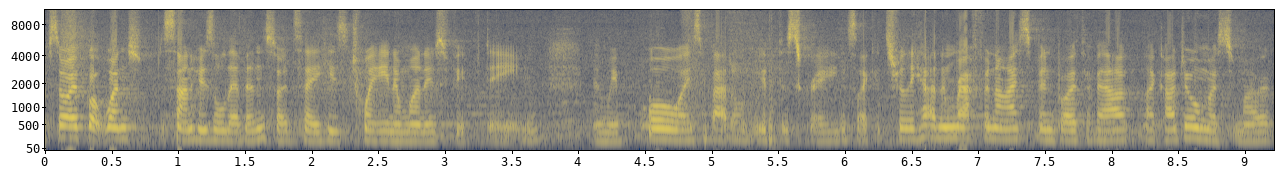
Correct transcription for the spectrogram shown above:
so I've got one son who's 11, so I'd say he's tween, and one is 15, and we've always battled with the screens. Like it's really hard, and Raf and I spend both of our like I do all most of my work,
